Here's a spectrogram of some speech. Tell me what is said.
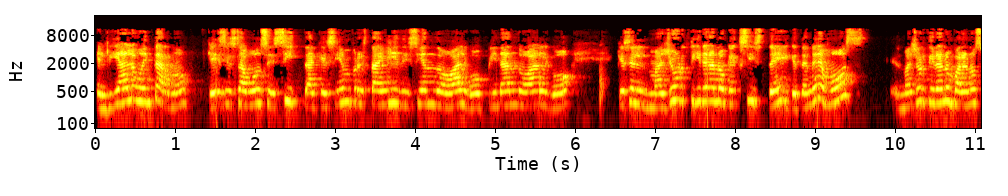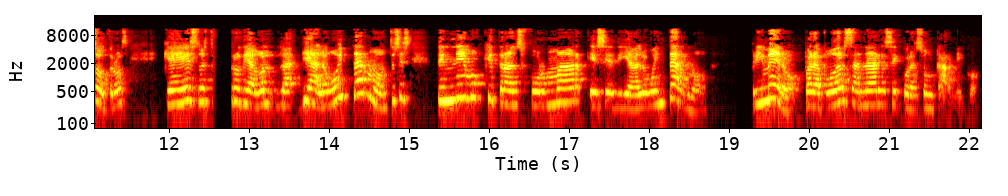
el diálogo interno, que es esa vocecita que siempre está ahí diciendo algo, opinando algo, que es el mayor tirano que existe y que tenemos, el mayor tirano para nosotros, que es nuestro diálogo, diálogo interno. Entonces, tenemos que transformar ese diálogo interno, primero, para poder sanar ese corazón kármico.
